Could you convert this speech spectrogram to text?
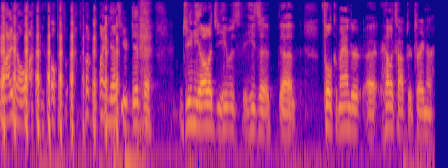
I know, I know. But my nephew did the genealogy. He was he's a uh, full commander uh, helicopter trainer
